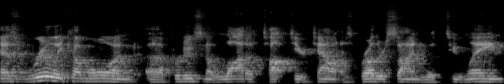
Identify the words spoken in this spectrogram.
has really come on uh, producing a lot of top tier talent. His brother signed with Tulane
